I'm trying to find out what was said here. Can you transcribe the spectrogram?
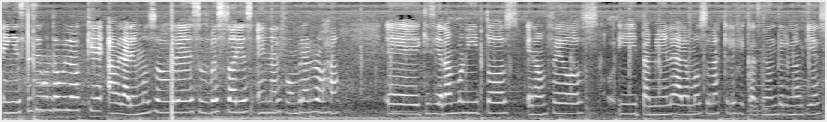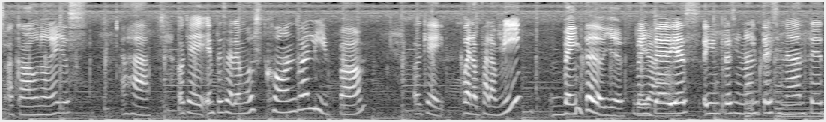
En este segundo bloque hablaremos sobre sus vestuarios en alfombra roja, eh, que si eran bonitos, eran feos y también le daremos una calificación del 1 al 10 a cada uno de ellos. Ajá, ok, empezaremos con Dualipa. Ok, bueno, para mí, 20 de 10. 20 de digamos. 10, impresionante. Impresionante,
